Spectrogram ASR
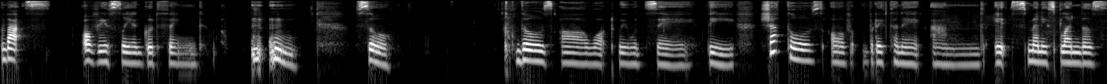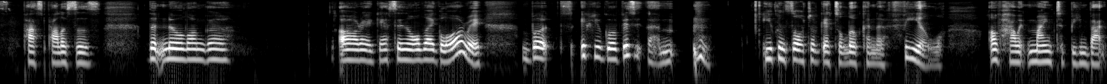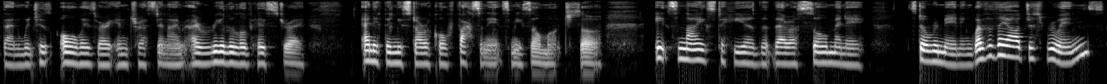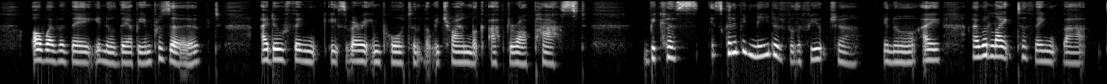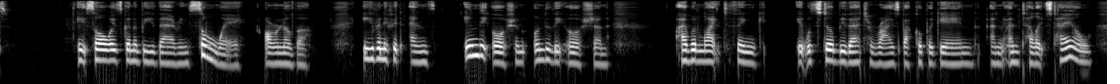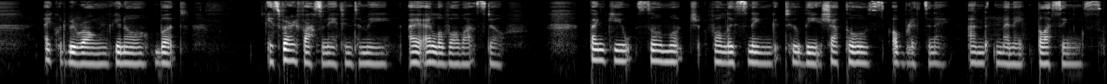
that's obviously a good thing. so those are what we would say the chateaus of Brittany and its many splendours, past palaces that no longer are, I guess, in all their glory. But if you go visit them, you can sort of get a look and a feel of how it might have been back then, which is always very interesting. I, I really love history. Anything historical fascinates me so much. So it's nice to hear that there are so many still remaining, whether they are just ruins or whether they, you know, they are being preserved. I do think it's very important that we try and look after our past because it's going to be needed for the future. You know, I I would like to think that it's always going to be there in some way or another, even if it ends in the ocean, under the ocean. I would like to think it would still be there to rise back up again and, and tell its tale. I could be wrong, you know, but it's very fascinating to me. I, I love all that stuff. Thank you so much for listening to the Chateaus of Brittany and many blessings.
